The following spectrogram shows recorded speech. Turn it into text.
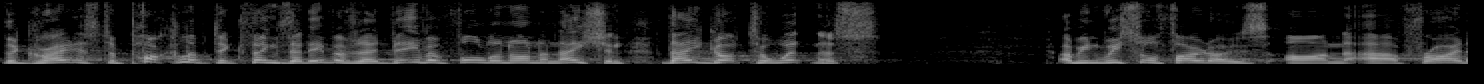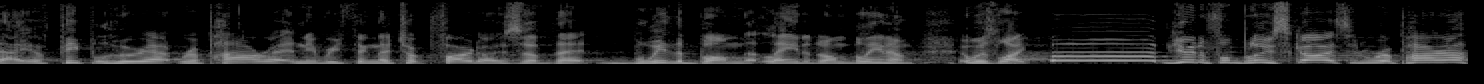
The greatest apocalyptic things that ever had ever fallen on a nation, they got to witness. I mean, we saw photos on uh, Friday of people who were out Rapaura and everything. They took photos of that weather bomb that landed on Blenheim. It was like, oh, beautiful blue skies in Rapaura,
